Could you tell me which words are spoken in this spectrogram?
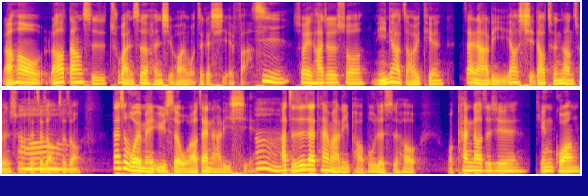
然后，然后当时出版社很喜欢我这个写法，是，所以他就是说，你一定要找一天。在哪里要写到村上春树的这种这种，但是我也没预设我要在哪里写，嗯，他只是在泰马里跑步的时候，我看到这些天光，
